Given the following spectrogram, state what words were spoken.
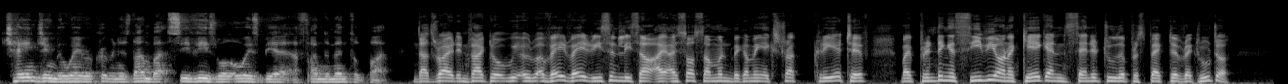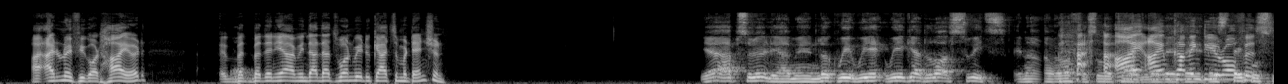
changing the way recruitment is done. But CVs will always be a, a fundamental part. That's right. In fact, uh, we, uh, very very recently, I, I, saw someone becoming extra creative by printing a CV on a cake and send it to the prospective recruiter. I, I don't know if he got hired, uh, but but then yeah, I mean that that's one way to catch some attention. Yeah, absolutely. I mean, look, we, we, we get a lot of sweets in our office all the time. I, you know, I'm they, coming they, to your office.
